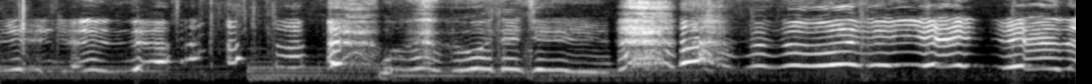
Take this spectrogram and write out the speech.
是真的，我 我的亲人，我的亲人的。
